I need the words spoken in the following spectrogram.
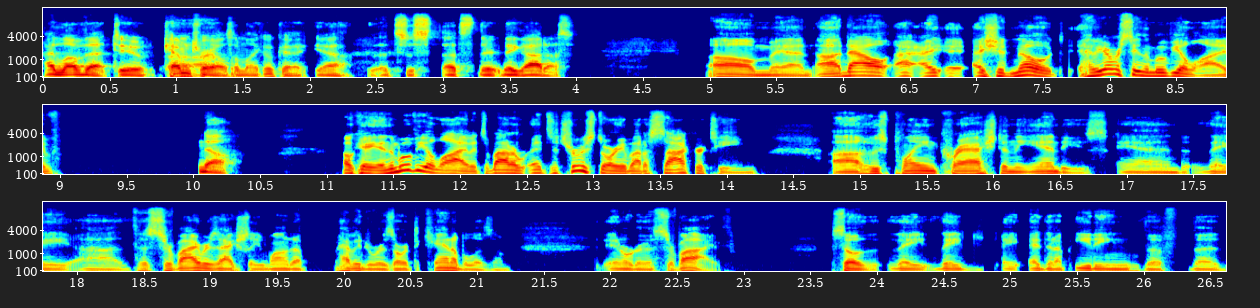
I love that too. Chemtrails. I'm like, okay, yeah, that's just that's they they got us. oh man. Uh, now I, I I should note. Have you ever seen the movie Alive? No. Okay, in the movie Alive, it's about a it's a true story about a soccer team uh, whose plane crashed in the Andes, and they uh, the survivors actually wound up having to resort to cannibalism in order to survive. So they they ended up eating the the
